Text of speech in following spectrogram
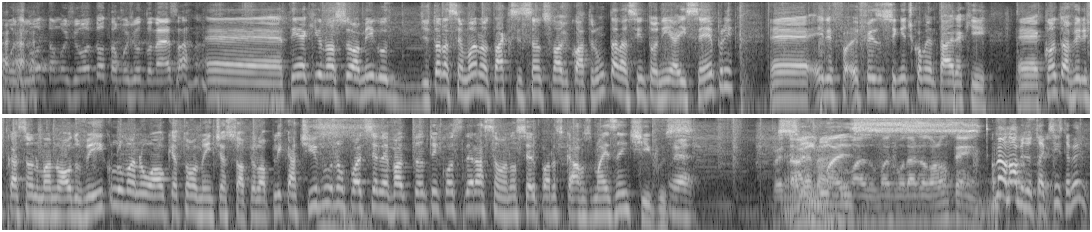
tamo junto, tamo junto, tamo junto nessa. É, tem aqui o nosso amigo de toda semana, o Táxi Santos 941, tá na sintonia aí sempre. É, ele fez o seguinte comentário aqui: é, quanto à verificação do manual do veículo, o manual que atualmente é só pelo aplicativo não pode ser levado tanto em consideração, a não ser para os carros mais antigos. É. Verdade, Sim, mas... mas- o mais, o mais moderno agora não tem. Como é o nome do taxista mesmo?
